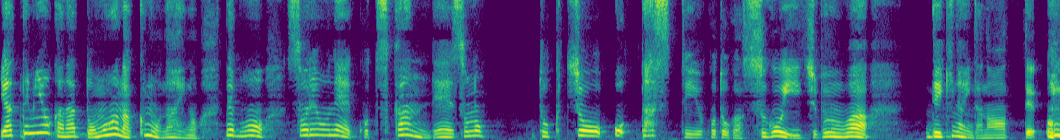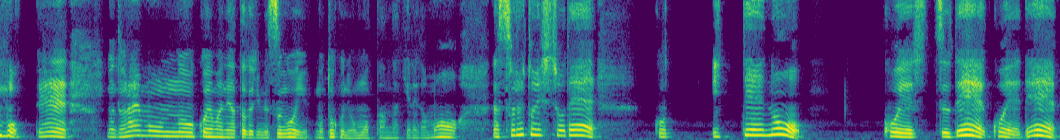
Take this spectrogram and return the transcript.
やってみようかなと思わなくもないの。でも、それをね、こう掴んで、その特徴を出すっていうことがすごい自分はできないんだなって 思って、ドラえもんの声真似やった時にすごいもう特に思ったんだけれども、それと一緒で、こう、一定の声質で、声で、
